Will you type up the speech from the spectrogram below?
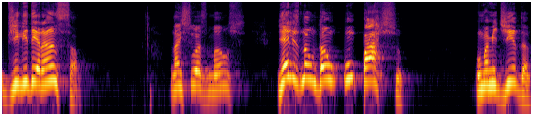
de liderança nas suas mãos. E eles não dão um passo, uma medida,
